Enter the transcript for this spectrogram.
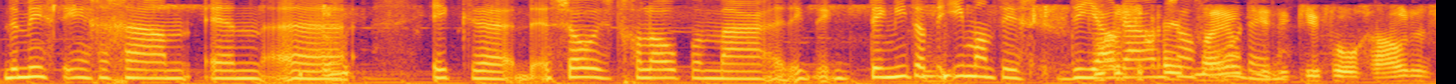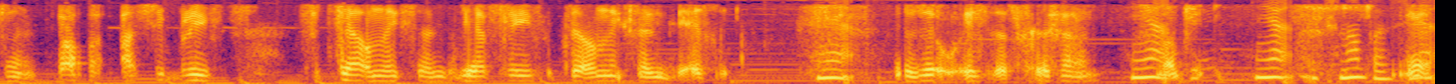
de mist ingegaan. En uh, ik, uh, zo is het gelopen. Maar ik, ik, denk niet dat er iemand is die jou daarom zou veroordelen. Maar ik heb mij ook keer volgehouden van... Papa, alsjeblieft, vertel niks aan Jeffrey, vertel niks aan Jeffrey. Ja. Zo is dat gegaan. Ja, ja ik snap het. Ja.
